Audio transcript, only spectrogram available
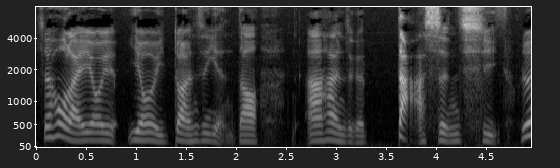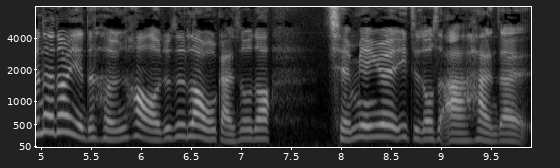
所以后来有也有一段是演到阿汉这个大生气，我觉得那段演的很好，就是让我感受到前面因为一直都是阿汉在，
